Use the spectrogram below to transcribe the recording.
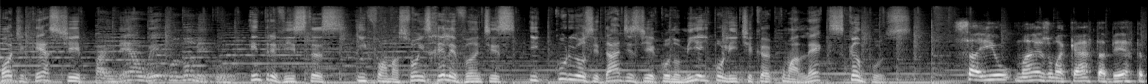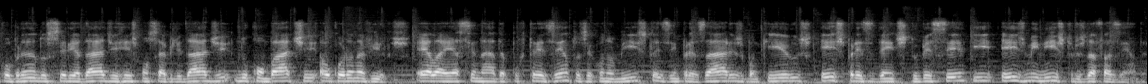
Podcast Painel Econômico. Entrevistas, informações relevantes e curiosidades de economia e política com Alex Campos. Saiu mais uma carta aberta cobrando seriedade e responsabilidade no combate ao coronavírus. Ela é assinada por 300 economistas, empresários, banqueiros, ex-presidentes do BC e ex-ministros da Fazenda.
